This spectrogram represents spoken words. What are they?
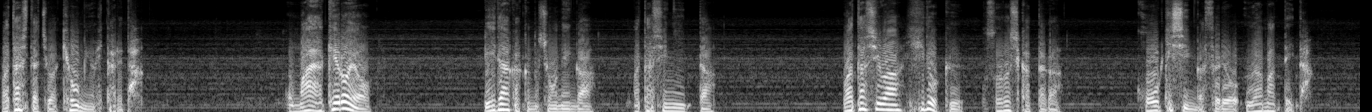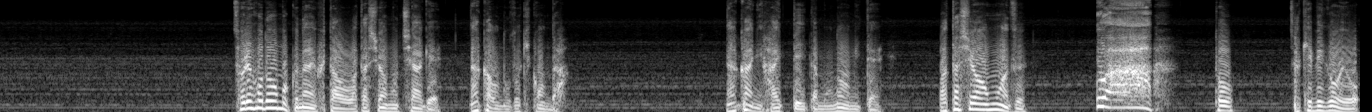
私たちは興味を惹かれた。お前開けろよ。リーダー格の少年が私に言った。私はひどく恐ろしかったが好奇心がそれを上回っていた。それほど重くない蓋を私は持ち上げ中を覗き込んだ。中に入っていたものを見て私は思わず「うわー!」と叫び声を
